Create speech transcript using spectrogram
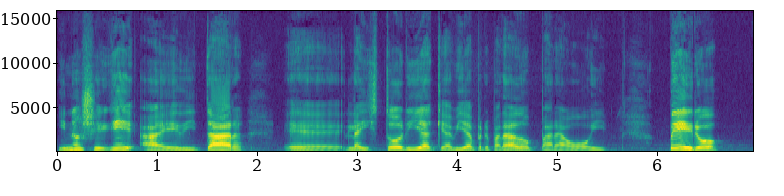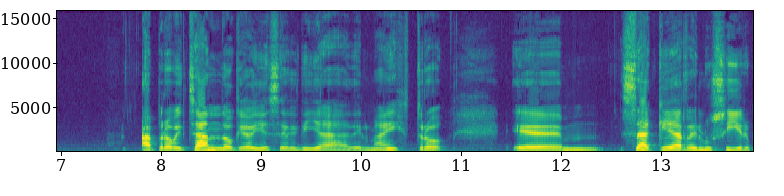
y no llegué a editar eh, la historia que había preparado para hoy. Pero, aprovechando que hoy es el día del maestro, eh, saqué a relucir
